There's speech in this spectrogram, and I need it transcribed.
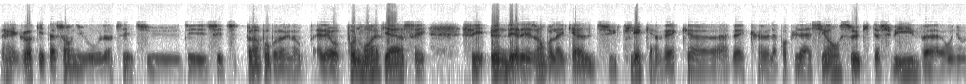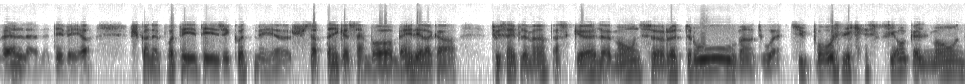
d'un gars qui est à son niveau là. Tu sais, tu, tu te prends pas pour un autre. pour moi, Pierre, c'est c'est une des raisons pour lesquelles tu cliques avec euh, avec euh, la population, ceux qui te suivent euh, aux nouvelles de TVA. Je connais pas tes, tes écoutes, mais je suis certain que ça bat bien des records. Tout simplement parce que le monde se retrouve en toi. Tu poses les questions que le monde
